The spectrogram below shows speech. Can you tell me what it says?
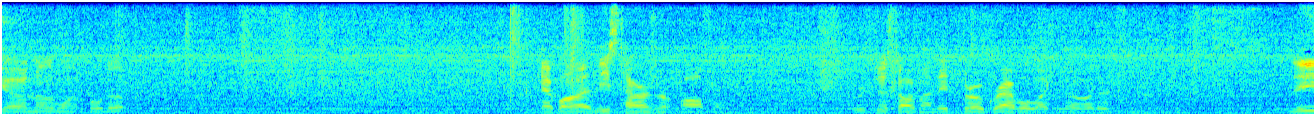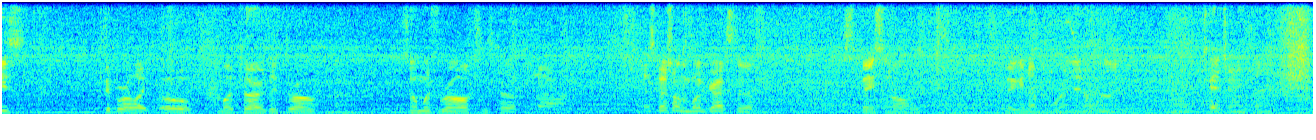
Got another one pulled up. FYI, these tires are awful. We were just talking about they throw gravel like no other. These people are like, oh, mud tires they throw so much rocks and stuff. No, especially on the mud grass, the spacing on it big enough to where they don't really catch anything.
